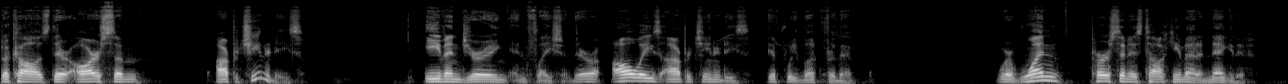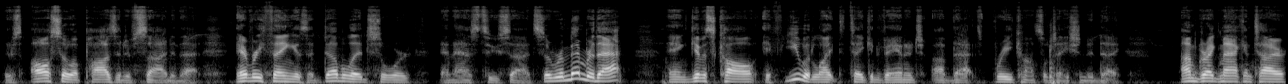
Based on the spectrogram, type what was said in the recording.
because there are some opportunities, even during inflation. There are always opportunities if we look for them. Where one person is talking about a negative, there's also a positive side to that. Everything is a double edged sword and has two sides. So remember that and give us a call if you would like to take advantage of that free consultation today. I'm Greg McIntyre,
